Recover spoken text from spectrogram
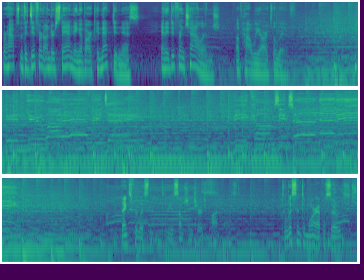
perhaps with a different understanding of our connectedness and a different challenge of how we are to live. Thanks for listening to the Assumption Church podcast. To listen to more episodes,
